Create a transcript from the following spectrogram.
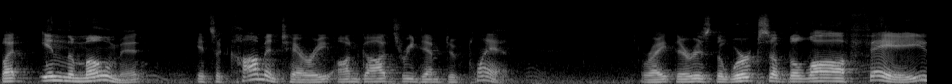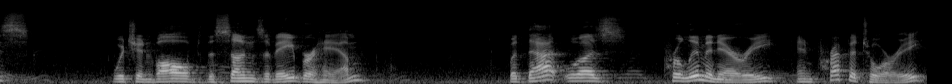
But in the moment, it's a commentary on God's redemptive plan. Right? There is the works of the law phase, which involved the sons of Abraham, but that was preliminary and preparatory,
